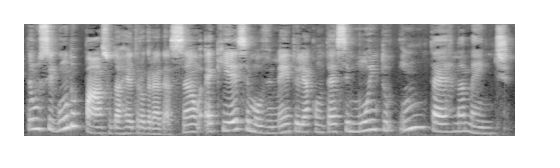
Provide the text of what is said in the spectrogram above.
Então, o segundo passo da retrogradação é que esse movimento ele acontece muito internamente.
